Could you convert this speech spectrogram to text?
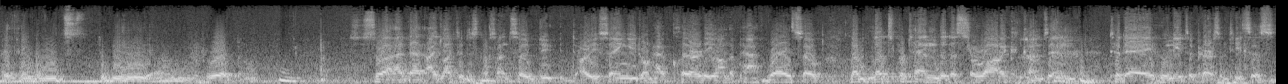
I think needs to be um, worked on. So uh, that, I'd like to discuss on, so do, are you saying you don't have clarity on the pathway? So let- let's pretend that a cirrhotic comes in today who needs a paracentesis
